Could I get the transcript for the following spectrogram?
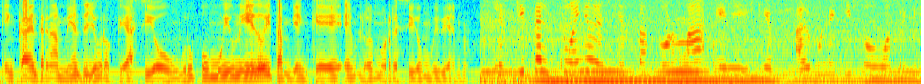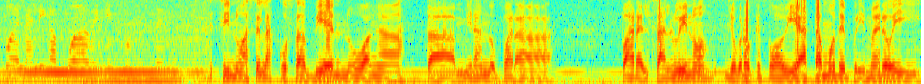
en cada entrenamiento y yo creo que ha sido un grupo muy unido y también que lo hemos recibido muy bien, ¿no? ¿Les quita el sueño de cierta forma el que algún equipo u otro equipo de la liga pueda venir por ustedes? Si no hacen las cosas bien, no van a estar mirando para para el San Luis, ¿no? Yo creo que todavía estamos de primero y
